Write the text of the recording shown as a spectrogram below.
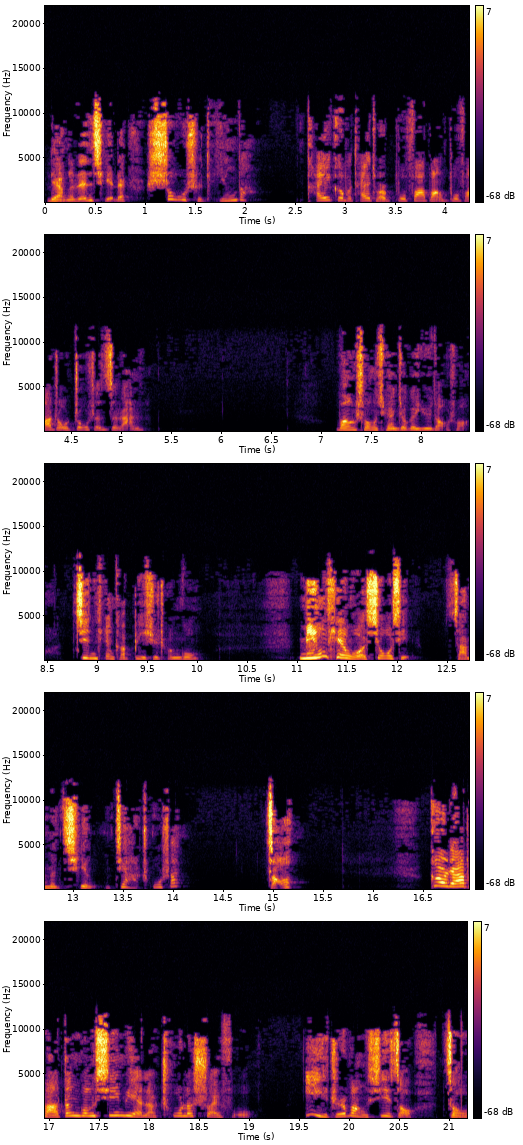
两个人起来收拾停当，抬胳膊抬腿，不发膀不发咒，周身自然了。王双全就跟于斗说：“今天可必须成功，明天我休息。”咱们请假出山，走。哥俩把灯光熄灭了，出了帅府，一直往西走，走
